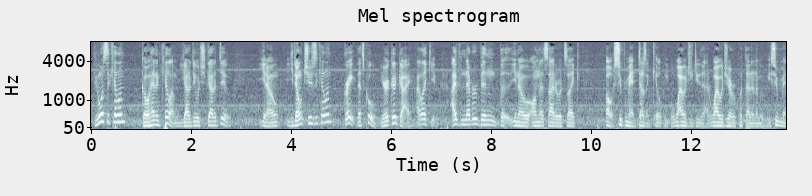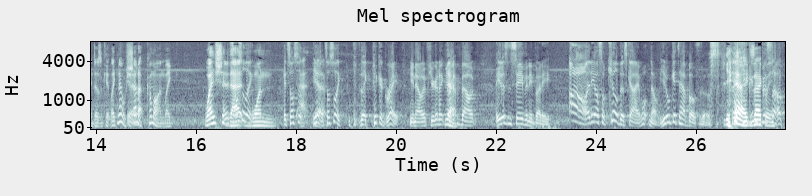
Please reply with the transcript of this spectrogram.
If he wants to kill him go ahead and kill him. You got to do what you got to do. You know you don't choose to kill him great that's cool. You're a good guy I like you. I've never been the you know on that side where it's like oh Superman doesn't kill people why would you do that why would you ever put that in a movie Superman doesn't kill like no Yeah. shut up come on like why should that also, like- one It's also Uh, yeah, yeah. It's also like like pick a gripe. You know, if you're gonna Yeah. gripe about he doesn't save anybody. Oh, and he also killed this guy. Well, no, you don't get to have both of those. Yeah, you exactly. pissed off-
